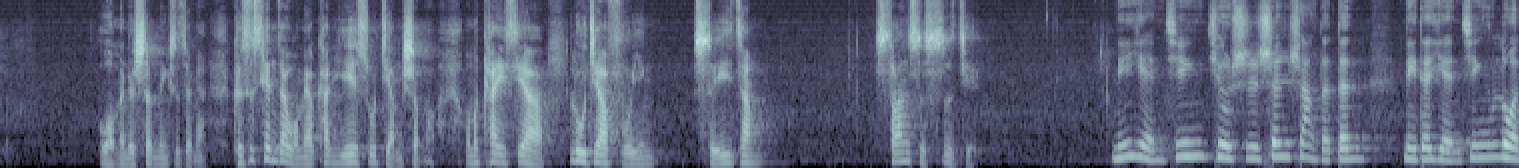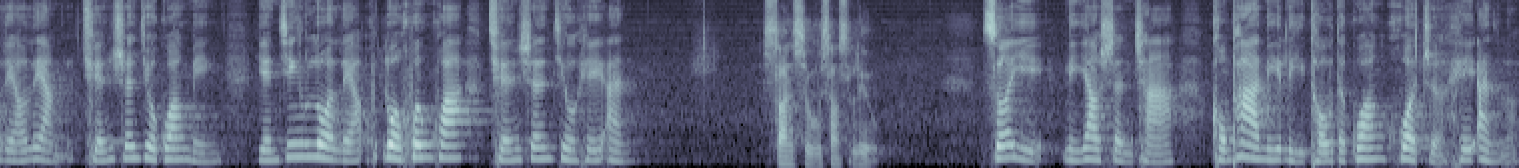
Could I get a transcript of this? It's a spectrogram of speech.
我们的生命是怎么样。可是现在我们要看耶稣讲什么。我们看一下路加福音十一章三十四节。你眼睛就是身上的灯，你的眼睛若嘹亮，全身就光明；眼睛若嘹若昏花，全身就黑暗。三十五、三十六。所以你要审查，恐怕你里头的光或者黑暗了。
